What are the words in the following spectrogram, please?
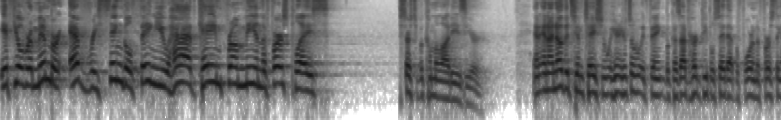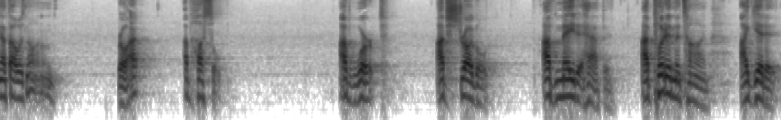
If you'll remember, every single thing you have came from me in the first place, it starts to become a lot easier. And, and I know the temptation, here's what we think, because I've heard people say that before, and the first thing I thought was, no, no bro, I, I've hustled. I've worked. I've struggled. I've made it happen. I put in the time. I get it.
